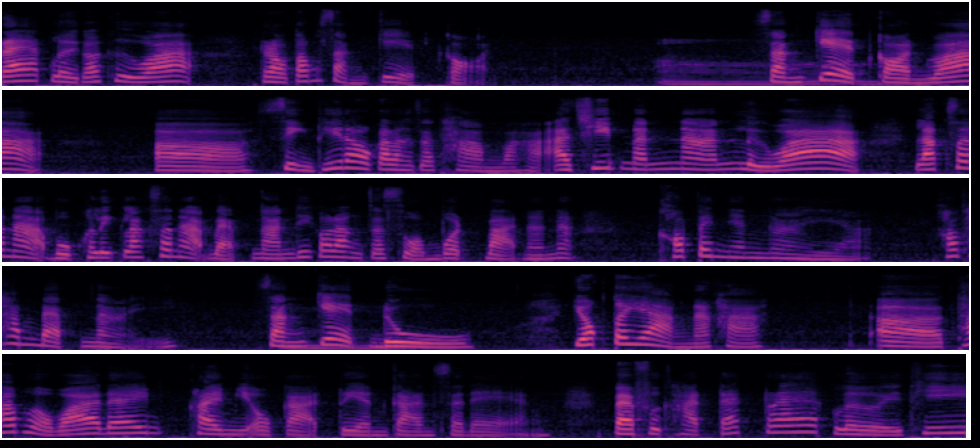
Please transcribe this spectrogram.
แรกเลยก็คือว่า เราต้องสังเกตก่อนอ๋อสังเกตก่อนว่าเอ่อสิ่งที่เรากำลังจะทำอะค่ะอาชีพนั้นๆ หรือว่าลักษณะบุคลิกลักษณะแบบนั้นที่กำลังจะสวมบทบาทนั้นน่ะเขาเป็นยังไงอะเขาทำแบบไหน สังเกตดู ยกตัวอย่างนะคะเอ่อถ้าเผื่อว่าได้ใครมีโอกาสเรียนการแสดง แบบฝึกหัดแรก ๆ เลยที่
